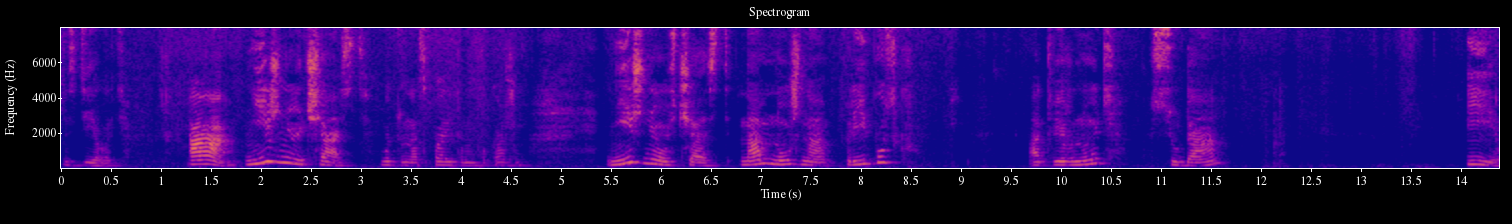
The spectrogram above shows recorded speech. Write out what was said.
сделать. А нижнюю часть, вот у нас поэтому покажу. Нижнюю часть нам нужно припуск отвернуть сюда и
